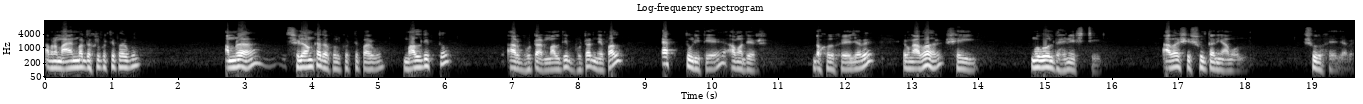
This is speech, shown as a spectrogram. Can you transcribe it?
আমরা মায়ানমার দখল করতে পারব। আমরা শ্রীলঙ্কা দখল করতে পারব। মালদ্বীপ তো আর ভুটান, মালদ্বীপ, ভুটান, নেপাল এক তুড়িতে আমাদের দখল হয়ে যাবে এবং আবার সেই মুঘল ডাইনেস্টি আবার সেই সুলতানি আমল শুরু হয়ে যাবে।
